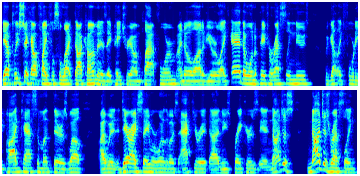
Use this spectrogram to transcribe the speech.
Yeah, please check out FightfulSelect.com. It is a Patreon platform. I know a lot of you are like, eh, don't want to pay for wrestling news. We've got like 40 podcasts a month there as well. I would dare I say we're one of the most accurate uh, news breakers in not just not just wrestling,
